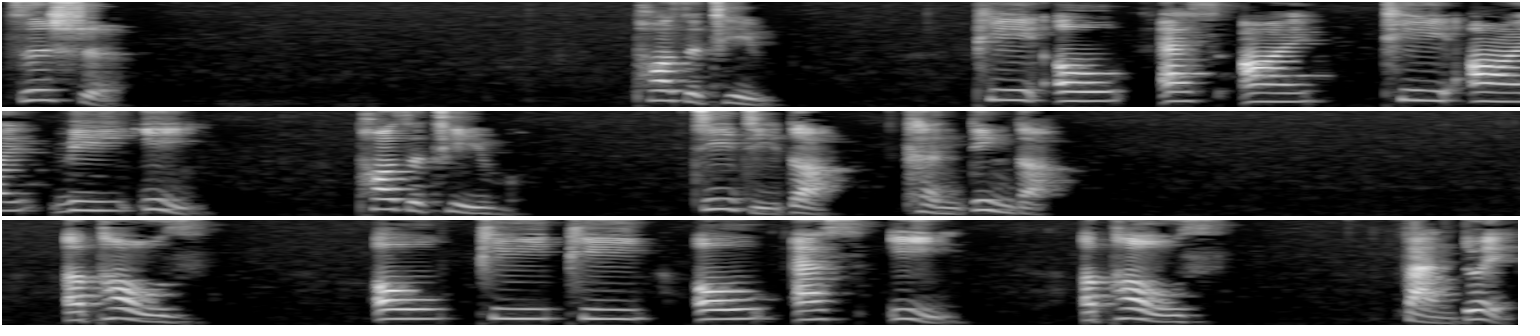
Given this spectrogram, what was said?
姿势。positive，p-o-s-i-t-i-v-e，positive。积极的，肯定的。oppose，o p p o s e，oppose，反对。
